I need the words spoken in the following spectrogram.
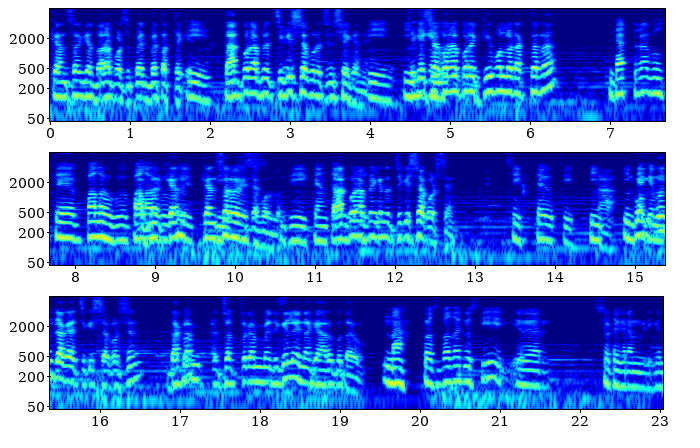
ক্যান্সার গিয়ে ধরা পড়ছে পেট ব্যথার থেকে। তারপর আপনি চিকিৎসা করেছেন সেখানে। চিকিৎসা করার পরে কি বলল ডাক্তাররা? ডাক্তাররা বলছে পালা হবে পালা হবে ক্যান্সার জি, হয়ে গেছে বলল। জি ক্যান্সার তারপর আপনি কিন্তু চিকিৎসা করছেন। চিকিৎসা হচ্ছে তিন- হ্যাঁ। কোন কোন জায়গায় চিকিৎসা করছেন? ঢাকা চট্টগ্রাম মেডিকেলে নাকি আরও কোথাও? না কক্সবাজার করছি এবার চট্টগ্রাম মেডিকেল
